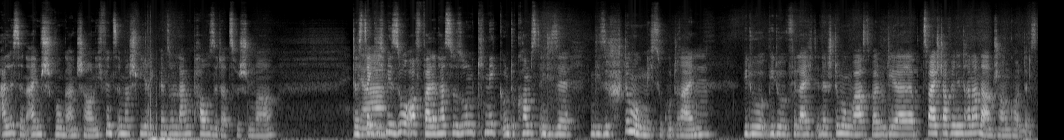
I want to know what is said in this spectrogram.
alles in einem Schwung anschauen. Ich finde es immer schwierig, wenn so lange Pause dazwischen war. Das ja. denke ich mir so oft, weil dann hast du so einen Knick und du kommst in diese, in diese Stimmung nicht so gut rein. Mhm. Wie du, wie du vielleicht in der Stimmung warst, weil du dir zwei Staffeln hintereinander anschauen konntest.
